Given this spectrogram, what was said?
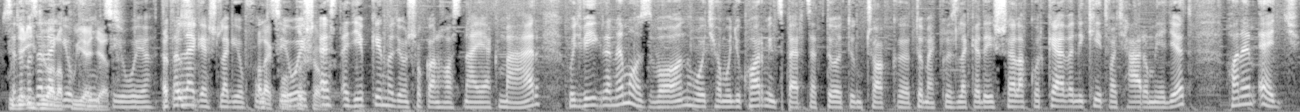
Szerintem ez a idő legjobb jegyet. funkciója. Hát Tehát ez a leges legjobb a funkció, és ezt egyébként nagyon sokan használják már, hogy végre nem az van, hogyha mondjuk 30 percet töltünk csak tömegközlekedéssel, akkor kell venni két vagy három jegyet, hanem egy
